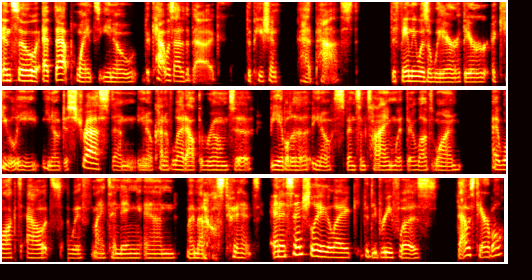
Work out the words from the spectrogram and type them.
And so at that point, you know, the cat was out of the bag. The patient had passed. The family was aware they're acutely, you know, distressed and, you know, kind of let out the room to be able to, you know, spend some time with their loved one. I walked out with my attending and my medical students. And essentially, like the debrief was that was terrible.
